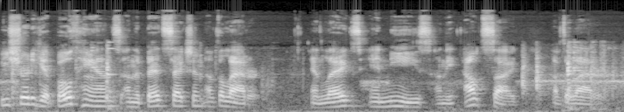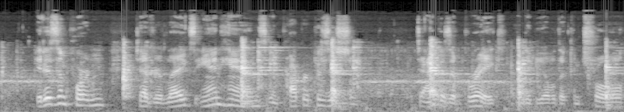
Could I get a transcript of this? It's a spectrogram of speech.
be sure to get both hands on the bed section of the ladder and legs and knees on the outside of the ladder. It is important to have your legs and hands in proper position to act as a brake and to be able to control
